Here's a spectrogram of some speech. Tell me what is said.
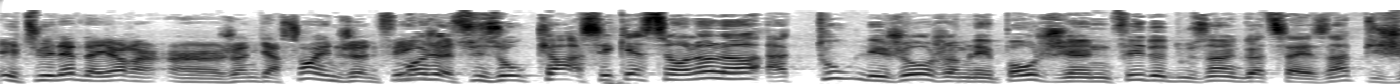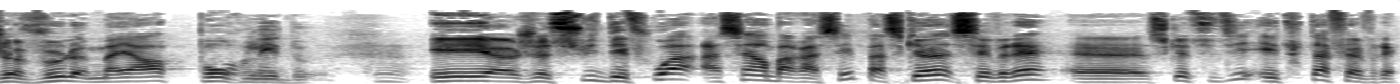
et tu élèves d'ailleurs un, un jeune garçon et une jeune fille? Moi, je suis au cas. Ces questions-là, là, à tous les jours, je me les pose. J'ai une fille de 12 ans, un gars de 16 ans, puis je veux le meilleur pour, les deux. Et euh, je suis des fois assez embarrassé parce que c'est vrai, euh, ce que tu dis est tout à fait vrai.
